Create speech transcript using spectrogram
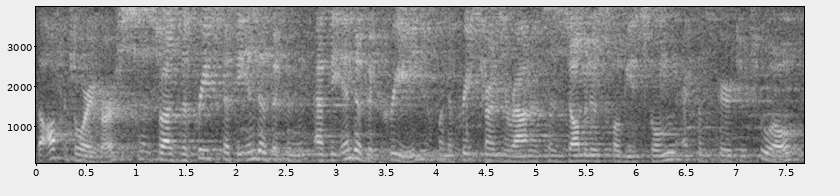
The offertory verse, so as the priest at the end of the, at the, end of the creed, when the priest turns around and says, Dominus vobiscum et spiritu tuo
